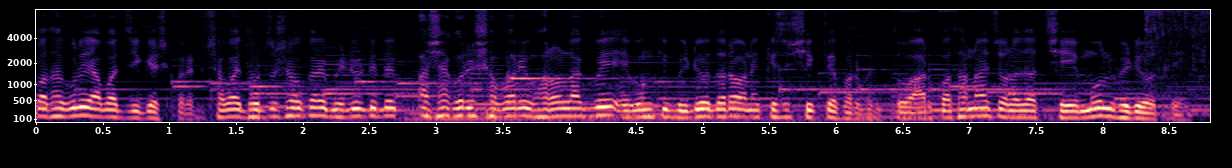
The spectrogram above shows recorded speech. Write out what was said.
কথাগুলোই আবার জিজ্ঞেস করেন। সবাই ধৈর্য সহকারে ভিডিওটি দেখ আশা করি সবারই ভালো লাগবে এবং কি ভিডিও দ্বারা অনেক কিছু শিখতে পারবেন। তো আর কথা নয় চলে যাচ্ছে মূল ভিডিওতে।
